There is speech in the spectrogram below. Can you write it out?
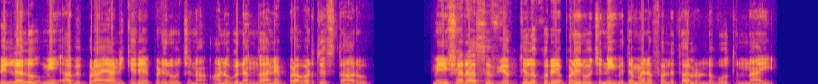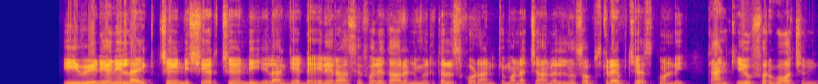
పిల్లలు మీ అభిప్రాయానికి రేపటి రోజున అనుగుణంగానే ప్రవర్తిస్తారు. మేషరాశి వ్యక్తులకు రేపటి రోజున ఈ విధమైన ఫలితాలు ఉండబోతున్నాయి. ఈ వీడియోని లైక్ చేయండి షేర్ చేయండి. ఇలాగే డైలీ రాశి ఫలితాలను మీరు తెలుసుకోవడానికి మన ఛానల్ను సబ్స్క్రైబ్ చేసుకోండి. Thank you for watching.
